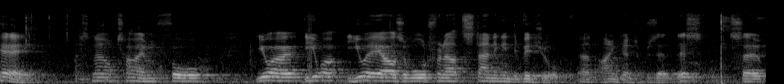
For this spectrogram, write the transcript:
Okay, it's now time for UAR's award for an outstanding individual, and I'm going to present this. So,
